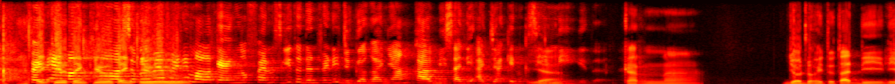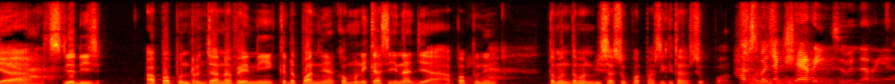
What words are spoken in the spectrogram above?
Thank you, thank you, eh, thank sebelumnya you. Feni malah kayak ngefans gitu dan Feni juga nggak nyangka bisa diajakin ke sini gitu. Karena jodoh itu tadi dia. Iya. Jadi apa pun rencana Feni ke depannya komunikasiin aja. Apa pun yang teman-teman bisa support pasti kita support. Iya. Harus banyak support. sharing sebenarnya.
